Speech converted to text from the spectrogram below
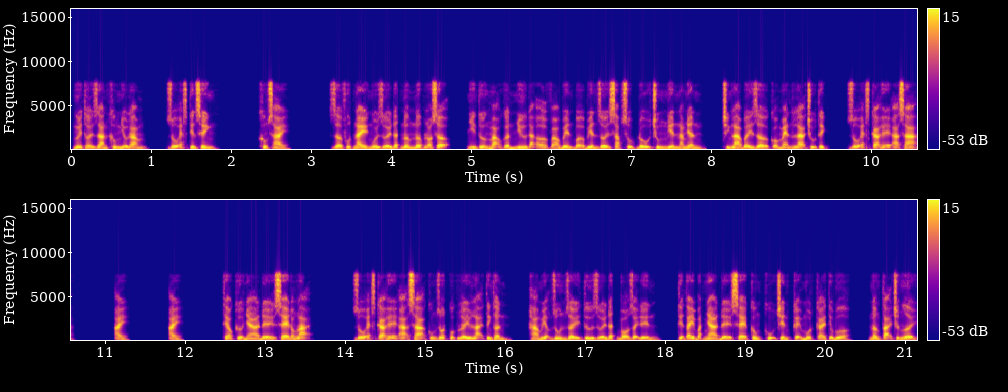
ngươi thời gian không nhiều lắm rồi s tiên sinh. Không sai giờ phút này ngồi dưới đất nơm nớp lo sợ, nhìn tướng mạo gần như đã ở vào bên bờ biên giới sắp sụp đổ trung niên nam nhân, chính là bây giờ có mẹn là chủ tịch joe s cả hệ ạ xạ ai ai? Theo cửa nhà để xe đóng lại. Joe s cả hệ ạ xạ cũng rốt cuộc lấy lại tinh thần, há miệng run dậy từ dưới đất bỏ dậy đến, tiện tay bắt nhà để xe công cụ trên kệ một cái tiểu bữa, nâng tại trước người,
